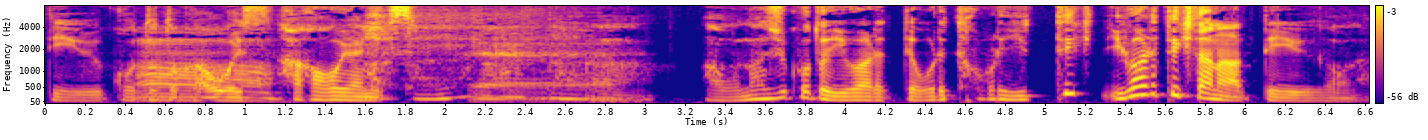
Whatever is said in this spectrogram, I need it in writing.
ていうこととか多いです。母親に。あそうなんあ同じこと言われて俺俺言ってき言われてきたなっていうような、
